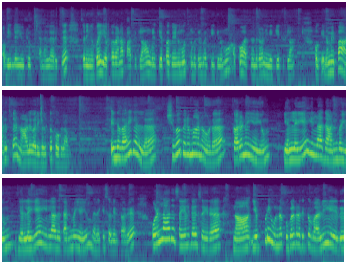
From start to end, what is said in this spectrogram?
அப்படின்ற யூடியூப் சேனல்ல இருக்கு. ஸோ நீங்க போய் எப்போ வேணா பார்த்துக்கலாம். உங்களுக்கு எப்போ வேணுமோ திரும்ப திரும்ப கேட்கணுமோ அப்போ அத்தனை தடவை நீங்க கேட்டுக்கலாம். ஓகே நம்ம இப்போ அடுத்த நாலு வரிகளுக்கு போகலாம். இந்த வரிகளில் சிவபெருமானோட கருணையையும் எல்லையே இல்லாத அன்பையும் எல்லையே இல்லாத தன்மையையும் விலைக்கு சொல்லியிருக்காரு. பொல்லாத செயல்கள் செய்யற நான் எப்படி உன்னை புகழ்றதுக்கு வழி ஏது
